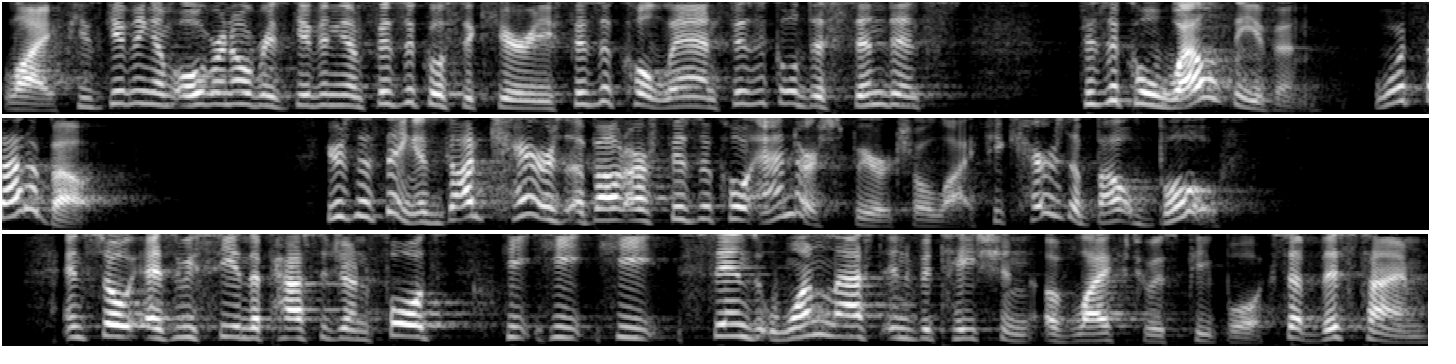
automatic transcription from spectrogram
life? He's giving them over and over, He's giving them physical security, physical land, physical descendants, physical wealth, even. What's that about? Here's the thing is God cares about our physical and our spiritual life. He cares about both. And so as we see in the passage unfolds, he, he, he sends one last invitation of life to his people, except this time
